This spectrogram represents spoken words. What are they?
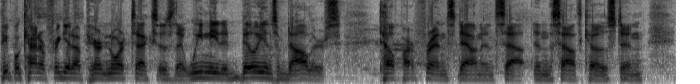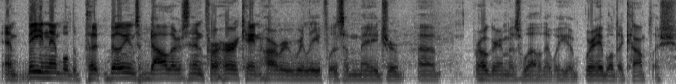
People kind of forget up here in North Texas that we needed billions of dollars to help our friends down in south in the South Coast, and and being able to put billions of dollars in for Hurricane Harvey relief was a major uh, program as well that we were able to accomplish.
